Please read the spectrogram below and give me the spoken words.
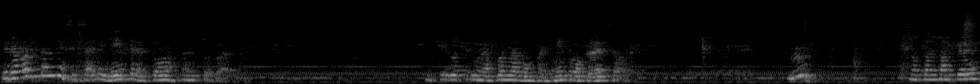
Pero no es tan necesario, ya interactuamos tanto rato. Digo, es una forma de acompañamiento para probar esa hora. ¿Mm? ¿No están tan peores?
